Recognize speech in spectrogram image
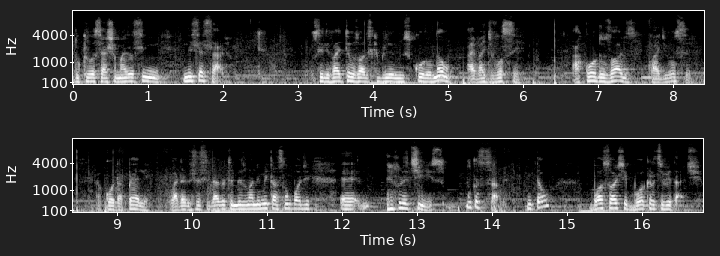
do que você acha mais assim necessário. Se ele vai ter os olhos que brilham no escuro ou não, aí vai de você. A cor dos olhos vai de você a cor da pele, vai da necessidade até mesmo a alimentação pode é, refletir isso. Nunca se sabe. Então, boa sorte e boa criatividade.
